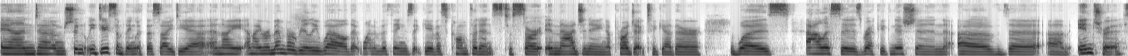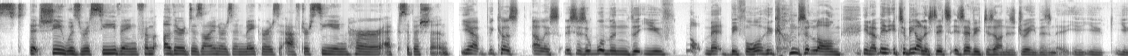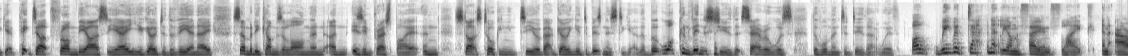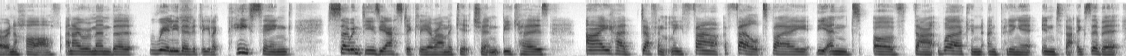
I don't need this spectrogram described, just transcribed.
and um, shouldn't we do something with this idea? And i and i remember really well that one of the things that gave us confidence to start imagining a project together was alice's recognition of the um, interest that she was receiving from other designers and makers after seeing her exhibition. Yeah because alice this is a woman that you've not met before who comes along. You know, I mean, to be honest, it's, it's every designer's dream, isn't it? You, you you get picked up from the RCA, you go to the V&A, somebody comes along and, and is impressed by it and starts talking to you about going into business together. But what convinced you that Sara was the woman to do that with? Well, we were definitely on the phone for like an hour and a half. And I remember really vividly like pacing so enthusiastically around the kitchen because I had definitely felt by the end of that work and, and putting it into that exhibit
